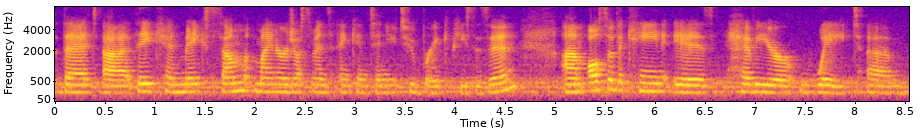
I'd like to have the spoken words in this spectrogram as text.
that uh, they can make some minor adjustments and continue to break pieces in. Um, also the cane is heavier weight. Um,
